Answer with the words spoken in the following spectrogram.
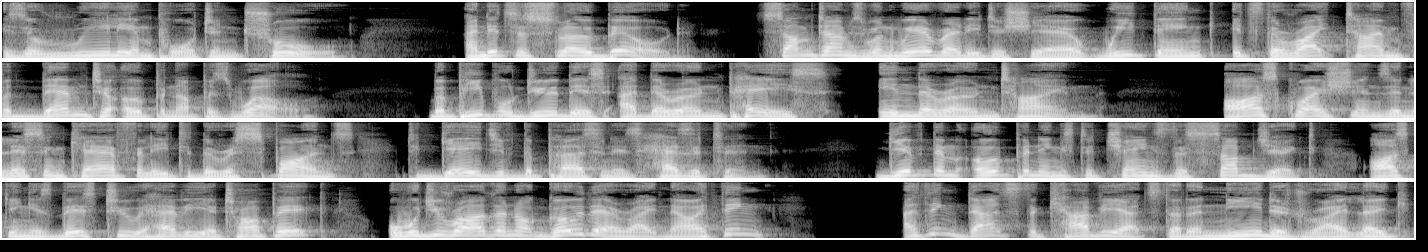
is a really important tool and it's a slow build. Sometimes when we're ready to share, we think it's the right time for them to open up as well. But people do this at their own pace in their own time. Ask questions and listen carefully to the response to gauge if the person is hesitant. Give them openings to change the subject, asking, Is this too heavy a topic? Or would you rather not go there right now? I think I think that's the caveats that are needed, right? Like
